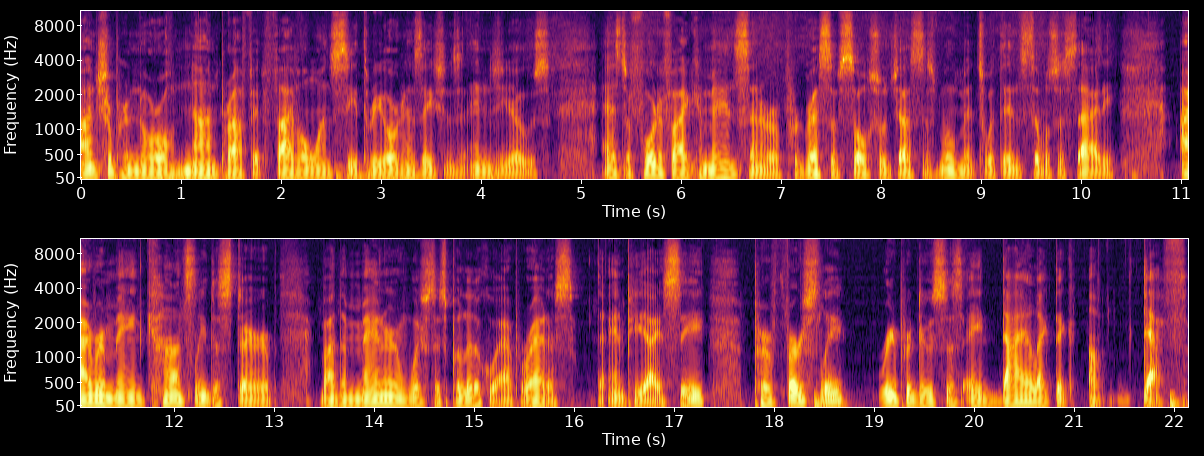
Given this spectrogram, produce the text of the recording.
entrepreneurial, nonprofit, 501c3 organizations and NGOs as the fortified command center of progressive social justice movements within civil society, I remain constantly disturbed by the manner in which this political apparatus, the NPIC, perversely reproduces a dialectic of death.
